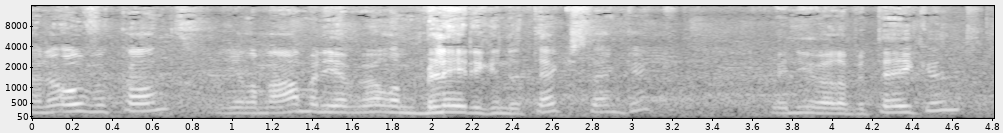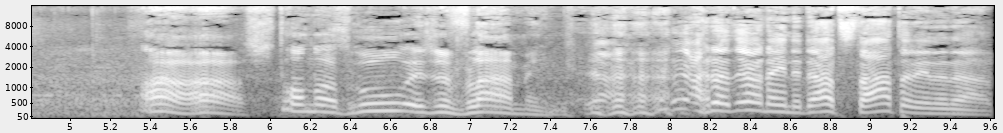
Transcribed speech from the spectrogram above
Aan de overkant, helemaal, maar die hebben wel een beledigende tekst, denk ik. Ik weet niet wat dat betekent. Ah, ah, standaard rule is een Vlaming. Ja, dat, ja nee, inderdaad, staat er inderdaad.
